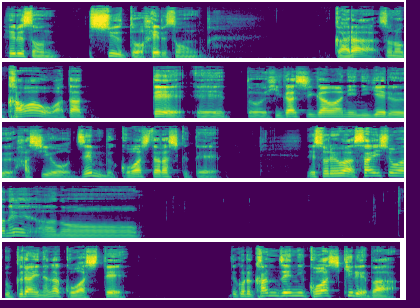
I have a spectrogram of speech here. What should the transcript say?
ヘルソン州都ヘルソンからその川を渡って、えー、っと、東側に逃げる橋を全部壊したらしくて、で、それは最初はね、あのー、ウクライナが壊して、で、これ完全に壊しきれば、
